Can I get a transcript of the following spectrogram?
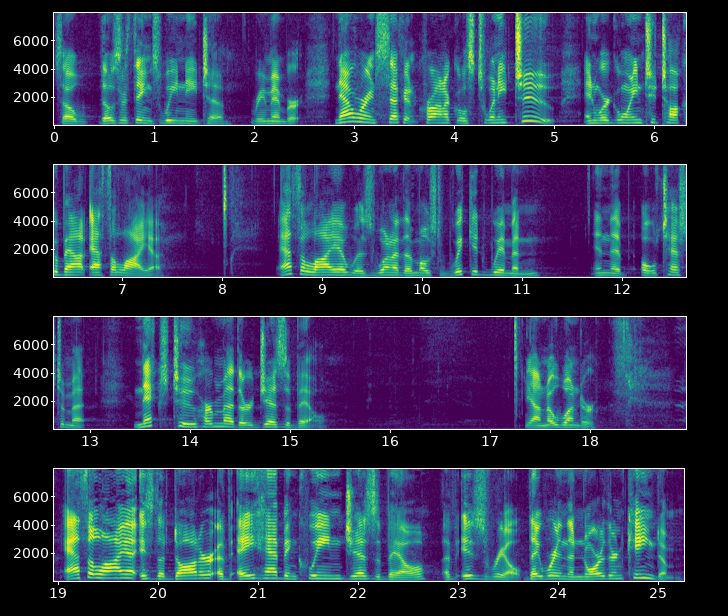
So those are things we need to remember. Now we're in Second Chronicles 22, and we're going to talk about Athaliah. Athaliah was one of the most wicked women in the Old Testament next to her mother, Jezebel. Yeah, no wonder. Athaliah is the daughter of Ahab and Queen Jezebel of Israel. They were in the northern kingdom.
